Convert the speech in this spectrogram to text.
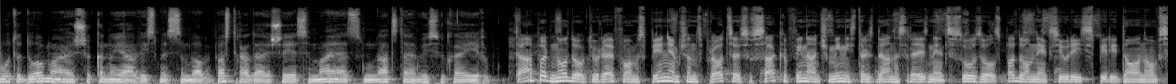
būtu domājuši, ka, nu jā, viss mēs esam labi pastrādājuši, iesim mājās un atstājam visu, kā ir. Tā par nodokļu reformas pieņemšanas procesu saka finanšu ministrs Danas Reiznieces Ozols padomnieks Jurijs Spiridonovs.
